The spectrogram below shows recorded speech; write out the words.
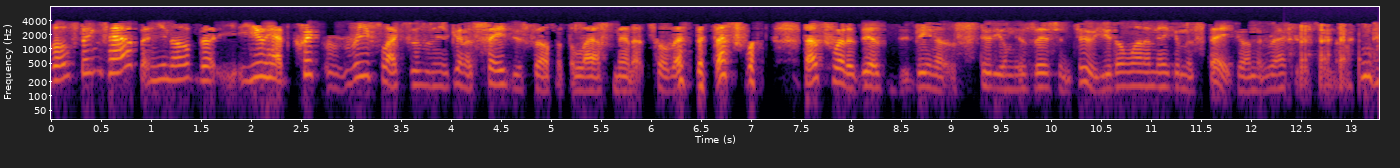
those things happen, you know. But you had quick reflexes, and you're going to save yourself at the last minute. So that, that that's what that's what it is being a studio musician too. You don't want to make a mistake on the records. You know?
